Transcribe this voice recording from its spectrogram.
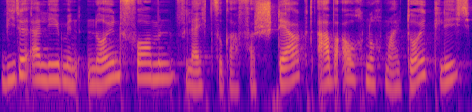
wiedererleben in neuen Formen, vielleicht sogar verstärkt, aber auch nochmal deutlich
